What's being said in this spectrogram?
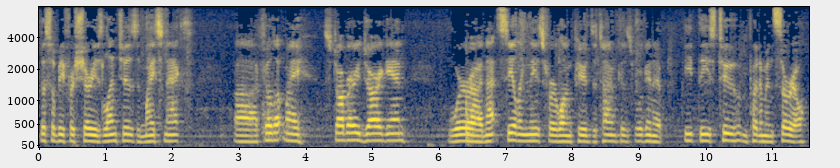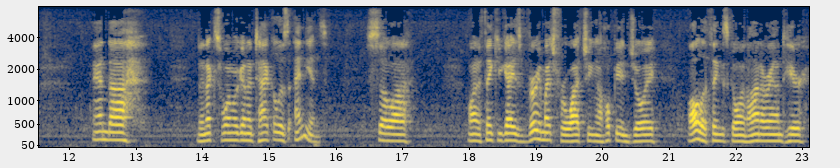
This will be for Sherry's lunches and my snacks. Uh, I filled up my strawberry jar again. We're uh, not sealing these for long periods of time because we're going to eat these too and put them in cereal. And uh, the next one we're going to tackle is onions. So uh, I want to thank you guys very much for watching. I hope you enjoy all the things going on around here.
